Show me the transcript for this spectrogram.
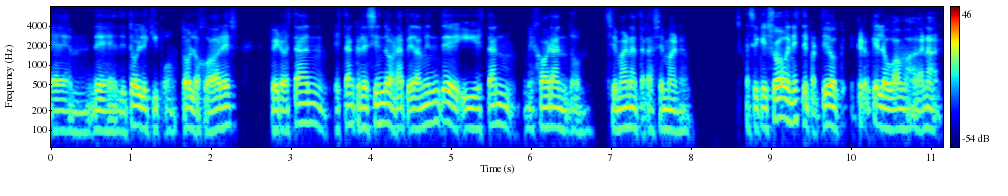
em, de, de, todo el equipo, todos los jugadores, pero están, están creciendo rápidamente y están mejorando semana tras semana. Así que yo en este partido creo que lo vamos a ganar.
